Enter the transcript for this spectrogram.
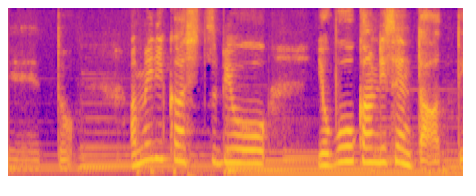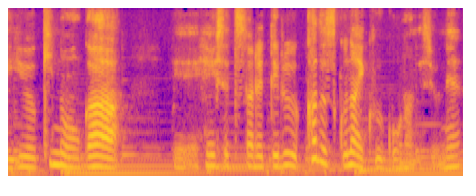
えっ、と、アメリカ失病予防管理センターっていう機能が、えー併設されてる数少ない空港なんですよね。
